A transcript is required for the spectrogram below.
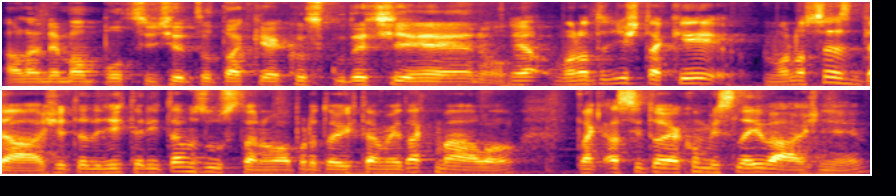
ale nemám pocit, že to tak jako skutečně je, no. Jo, ono totiž taky, ono se zdá, že ty lidi, kteří tam zůstanou a proto jich tam je tak málo, tak asi to jako myslej vážně,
